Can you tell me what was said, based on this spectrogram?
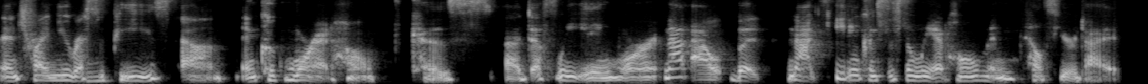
and try new mm-hmm. recipes um, and cook more at home because uh, definitely eating more, not out, but not eating consistently at home and healthier diet.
